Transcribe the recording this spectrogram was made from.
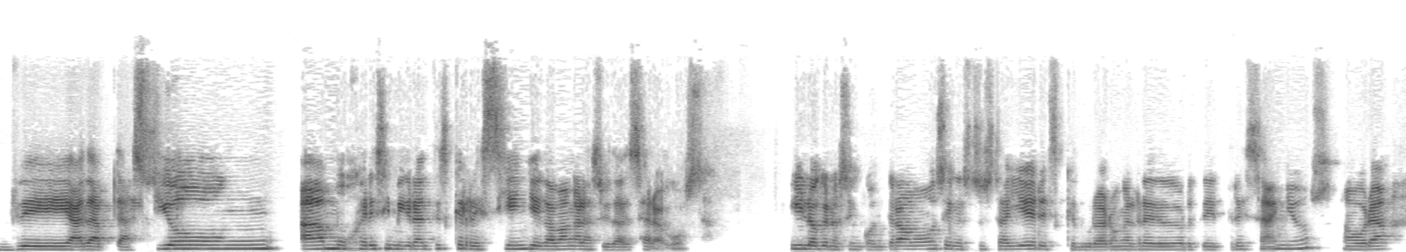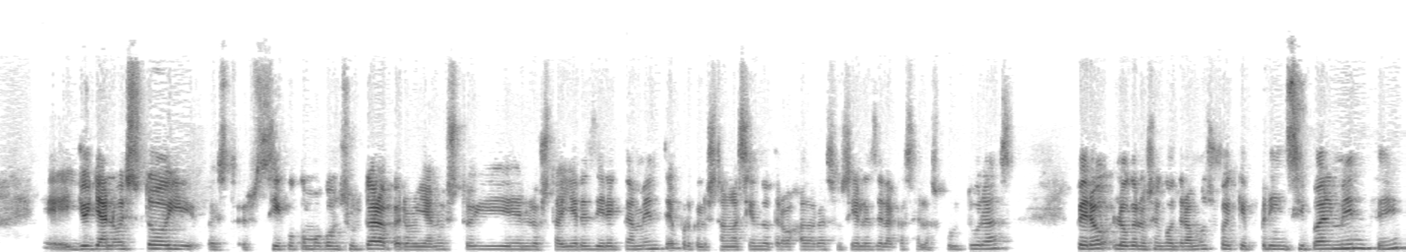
de adaptación a mujeres inmigrantes que recién llegaban a la ciudad de Zaragoza. Y lo que nos encontramos en estos talleres que duraron alrededor de tres años, ahora eh, yo ya no estoy, pues, sigo como consultora, pero ya no estoy en los talleres directamente porque lo están haciendo trabajadoras sociales de la Casa de las Culturas, pero lo que nos encontramos fue que principalmente,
